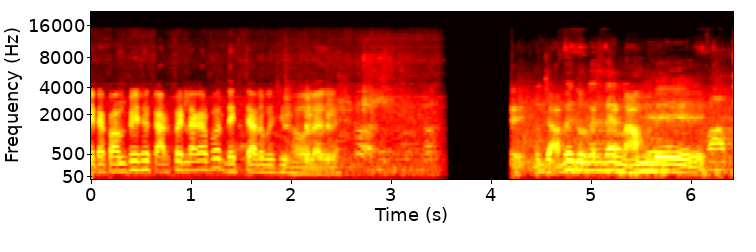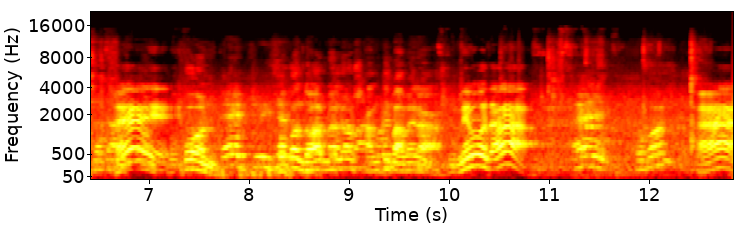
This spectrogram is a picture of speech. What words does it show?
এটা কমপ্লিট হয়ে কার্পেট লাগার পর দেখতে আরও বেশি ভালো লাগবে। যাবে তোর কাছে দেখ নামবে। এই, কখন কখন ধর নাহলে ও শান্তি পাবে না। নেব দাদা হ্যাঁ।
